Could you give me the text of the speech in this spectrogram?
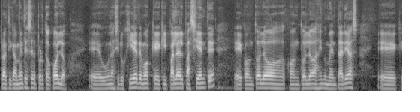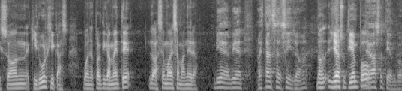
prácticamente es el protocolo. Eh, una cirugía tenemos que equiparle al paciente eh, con, todos los, con todas las indumentarias eh, que son quirúrgicas. Bueno, prácticamente lo hacemos de esa manera. Bien, bien. No es tan sencillo. Nos lleva su tiempo. Lleva su tiempo.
